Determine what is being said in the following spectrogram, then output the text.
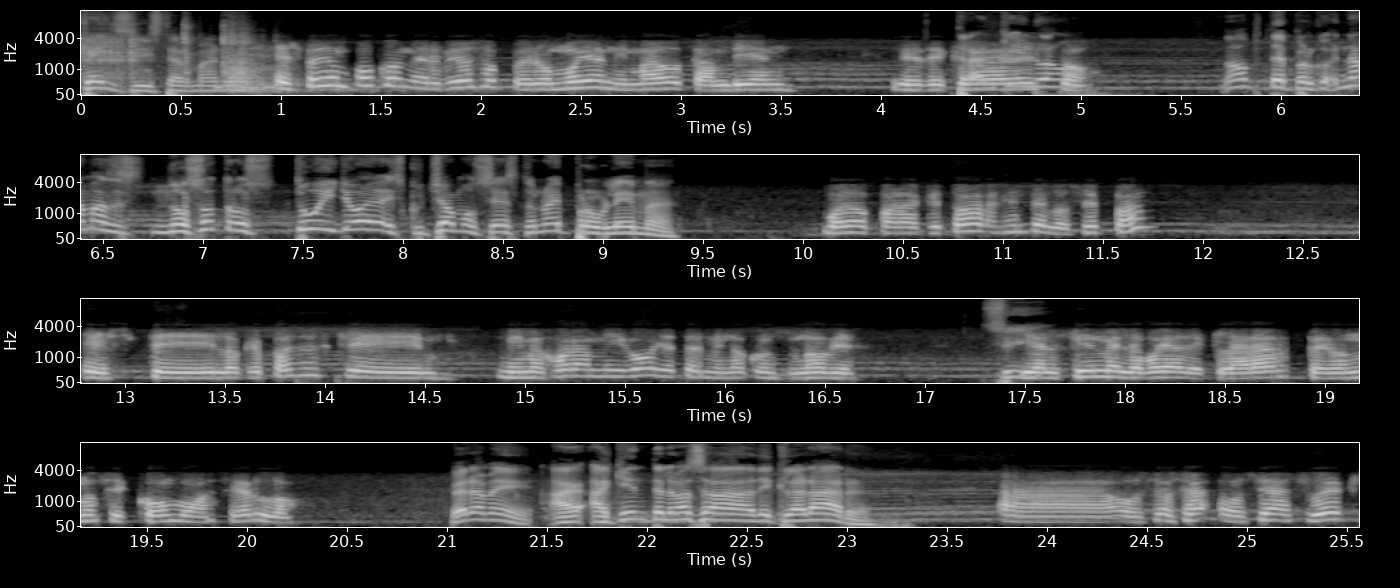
¿qué hiciste, hermano? Estoy un poco nervioso, pero muy animado también de declarar Tranquilo. esto. No te preocupes, nada más nosotros, tú y yo escuchamos esto, no hay problema. Bueno, para que toda la gente lo sepa, este, lo que pasa es que mi mejor amigo ya terminó con su novia Sí. y al fin me le voy a declarar, pero no sé cómo hacerlo. Espérame, ¿a, a quién te le vas a declarar? Ah, o sea, o sea, o sea, su ex.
